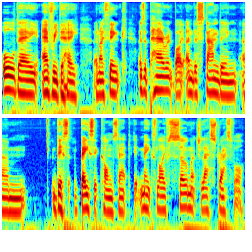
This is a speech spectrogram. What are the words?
all day, every day. And I think as a parent, by understanding um, this basic concept, it makes life so much less stressful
